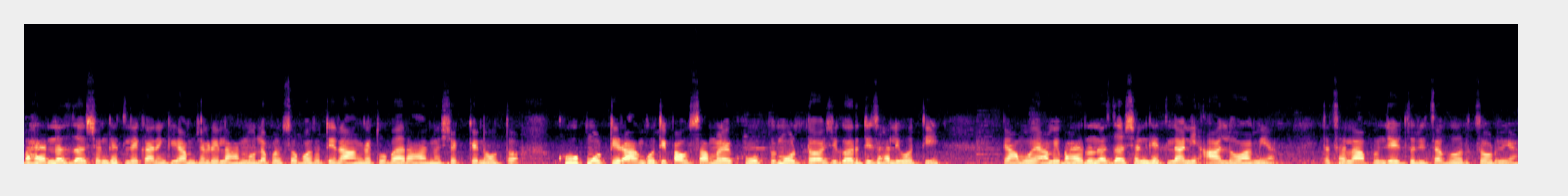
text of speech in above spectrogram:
बाहेरनंच दर्शन घेतले कारण की आमच्याकडे लहान मुलं पण सोबत होती. रांगेत उभं राहणं शक्य नव्हतं. खूप मोठी रांग होती पावसामुळे खूप मोठं अशी गर्दी झाली होती. त्यामुळे आम्ही बाहेरूनच दर्शन घेतलं आणि आलो आम्ही. तर चला आपण जेजुरीचा घर चढूया.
